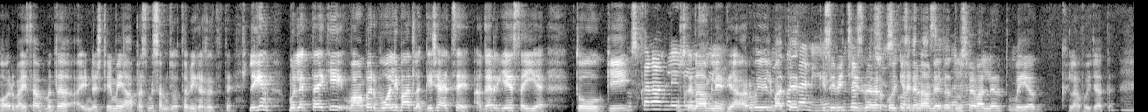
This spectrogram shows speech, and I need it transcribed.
और भाई साहब मतलब इंडस्ट्री में आपस में समझौता भी कर सकते थे। लेकिन मुझे लगता है कि वहाँ पर वो वाली बात लग गई शायद से अगर ये सही है तो कि उसका नाम ले उसका नाम ले दिया। और वो ये बात है किसी भी मतलब चीज़ में अगर कोई किसी का नाम ले तो दूसरे वाले तो भैया खिलाफ हो जाता है।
